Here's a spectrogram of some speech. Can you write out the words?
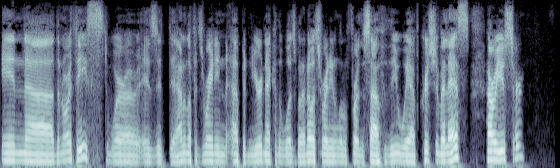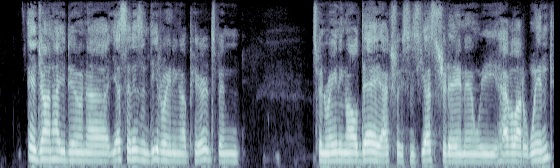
in uh, the Northeast, where is it? I don't know if it's raining up in your neck of the woods, but I know it's raining a little further south of you. We have Christian Velez. How are you, sir? Hey, John. How you doing? Uh, yes, it is indeed raining up here. It's been it's been raining all day, actually, since yesterday, and then we have a lot of wind,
